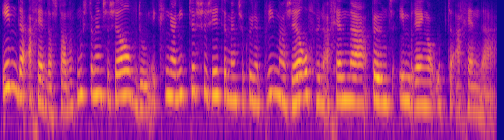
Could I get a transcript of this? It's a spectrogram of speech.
in de agenda staan. Dat moesten mensen zelf doen. Ik ging daar niet tussen zitten. Mensen kunnen prima zelf hun agendapunt inbrengen op de agenda.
